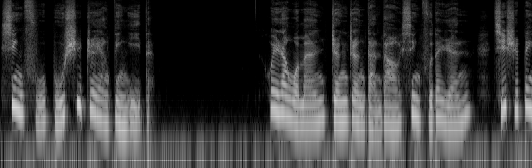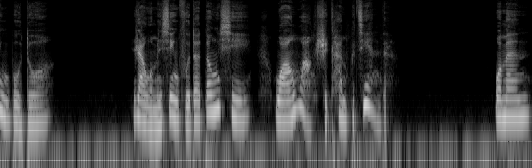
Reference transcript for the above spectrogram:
幸福不是这样定义的。会让我们真正感到幸福的人，其实并不多。让我们幸福的东西，往往是看不见的。我们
